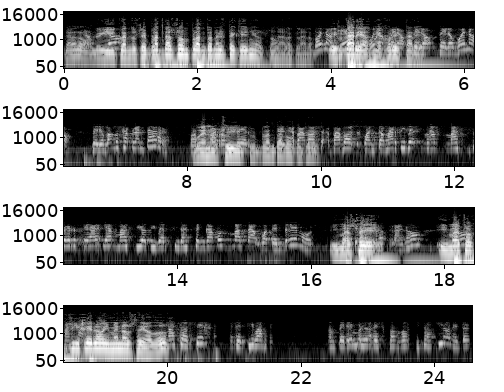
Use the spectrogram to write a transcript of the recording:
Claro, No, y no. cuando se plantan son plantones pequeños, ¿no? Claro, claro. Bueno, Hectáreas, bien, pero mejor bueno, hectáreas. Pero, pero bueno, pero vamos a plantar. Vamos Bueno, a sí, romper. pues planta lo que vamos, vamos, cuanto más, diver- más, más verde haya, más biodiversidad tengamos, más agua tendremos. Y más, eh, otra, ¿no? Y más No, oxígeno y menos y CO2. más oxígeno, efectivamente. Romperemos la descarbonización. Entonces,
